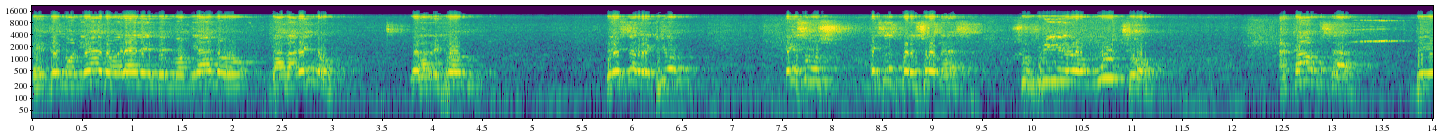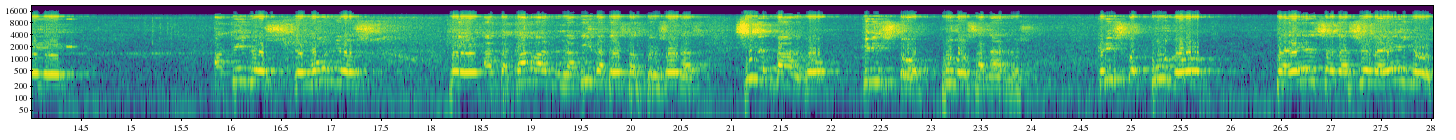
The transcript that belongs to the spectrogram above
endemoniado, era el endemoniado gadareno de la región, de esta región. Esos, esas personas sufrieron mucho a causa de aquellos demonios que atacaban la vida de estas personas. Sin embargo, Cristo pudo sanarlos. Cristo pudo traer sanación a ellos,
